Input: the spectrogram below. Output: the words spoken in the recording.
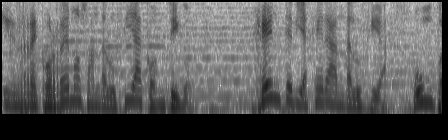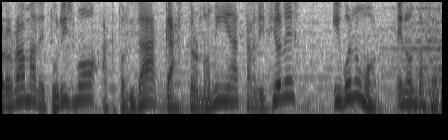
y recorremos Andalucía contigo. Gente Viajera Andalucía, un programa de turismo, actualidad, gastronomía, tradiciones y buen humor en Onda Cero.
